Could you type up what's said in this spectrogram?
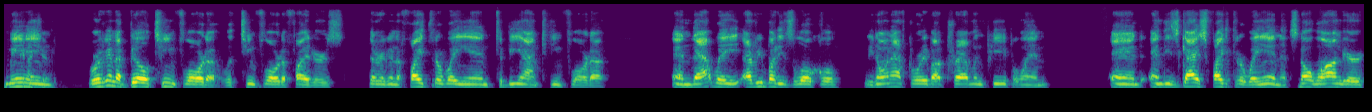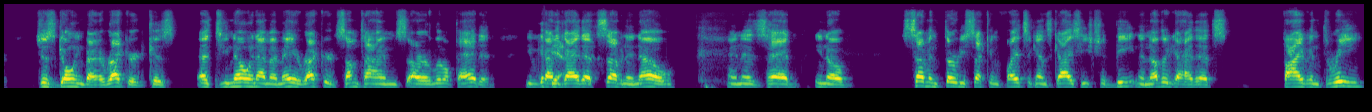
meaning gotcha. we're going to build Team Florida with Team Florida fighters that are going to fight their way in to be on Team Florida, and that way everybody's local. We don't have to worry about traveling people in, and and these guys fight their way in. It's no longer just going by record because as you know in MMA, records sometimes are a little padded. You've got yeah. a guy that's seven and zero oh and has had you know seven 30 second fights against guys he should beat, and another guy that's five and three,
